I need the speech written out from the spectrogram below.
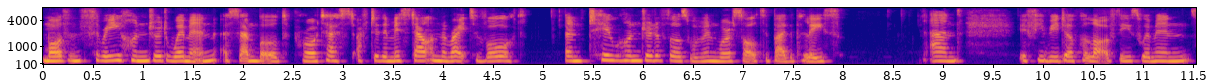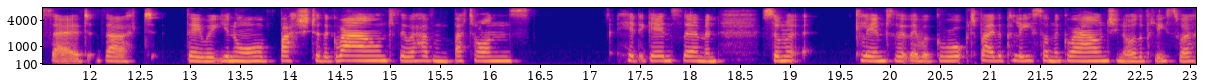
more than 300 women assembled to protest after they missed out on the right to vote, and 200 of those women were assaulted by the police. And if you read up, a lot of these women said that they were, you know, bashed to the ground, they were having batons hit against them, and some claimed that they were groped by the police on the ground. You know, the police were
